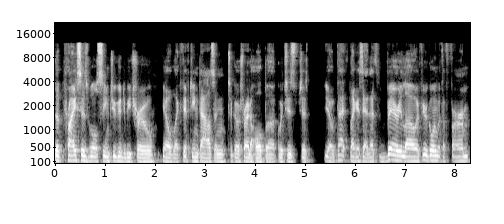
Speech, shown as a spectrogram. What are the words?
the prices will seem too good to be true. You know, like fifteen thousand to ghostwrite a whole book, which is just you know that like i said that's very low if you're going with a firm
